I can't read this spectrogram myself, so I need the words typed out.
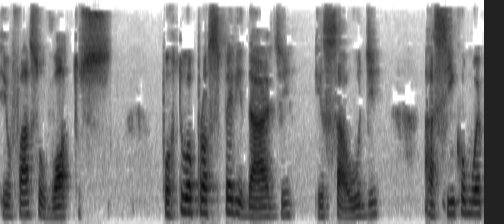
eu faço votos por tua prosperidade e saúde, assim como é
